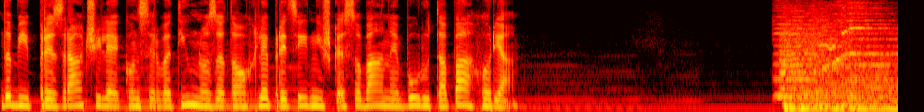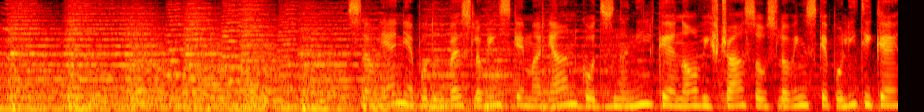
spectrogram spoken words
da bi prezračile konservativno zatohle predsedniške sobane Boruta Pahorja. Slavljenje podobe slovenske Marjan kot znanilke novih časov slovenske politike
